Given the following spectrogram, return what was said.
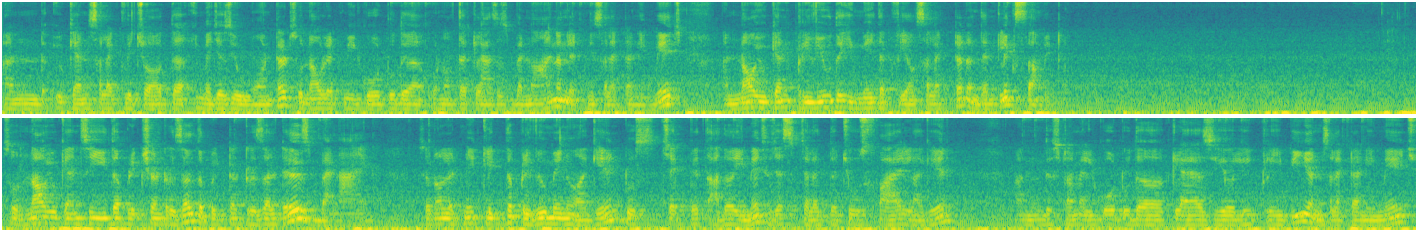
and you can select which are the images you wanted. So now let me go to the one of the classes benign and let me select an image. And now you can preview the image that we have selected and then click submit. So now you can see the prediction result. The predicted result is benign. So now let me click the preview menu again to check with other image. So just select the choose file again and this time I'll go to the class yearly pre-B and select an image.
